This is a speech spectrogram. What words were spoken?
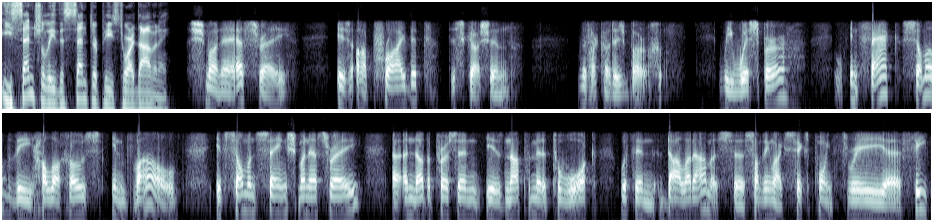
essentially the centerpiece to our davening Shmona Esrei is our private discussion with HaKadosh Baruch Hu. we whisper in fact, some of the halachos involved, if someone's saying Shemon Esrei, uh, another person is not permitted to walk within Dalat Amas, uh, something like 6.3 uh, feet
